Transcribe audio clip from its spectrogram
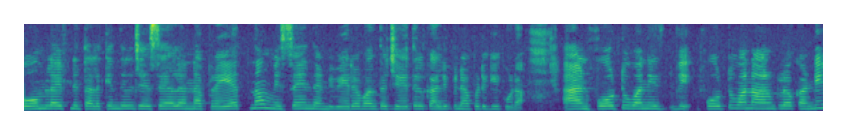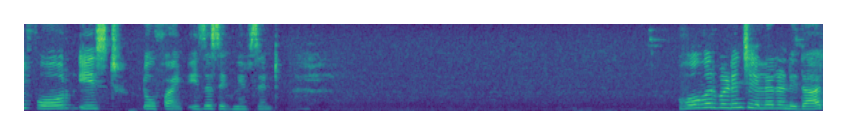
home లైఫ్ని తలకిందులు చేసేయాలన్న ప్రయత్నం మిస్ అయిందండి వేరే వాళ్ళతో చేతులు కలిపినప్పటికీ కూడా. And four two one four two one on clock అండి four east two five is a significant. Over burden చేయలేరండి. దారి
